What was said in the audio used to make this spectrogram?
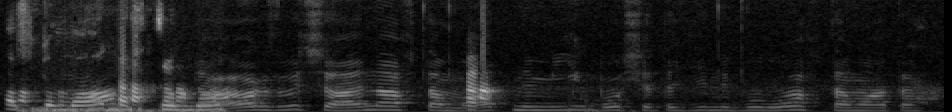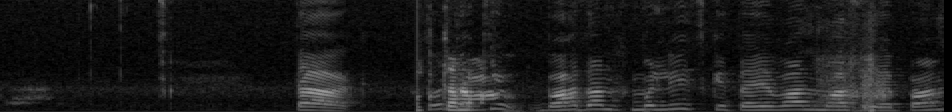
Автомат. Автомат. Так, звичайно, автомат не міг, бо ще тоді не було автомата. Так, Автомат. Богдан Хмельницький та Іван Мазепа?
